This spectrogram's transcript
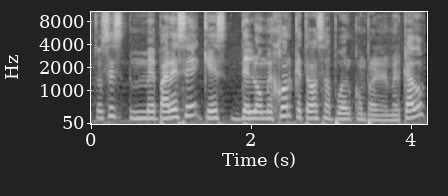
Entonces, me parece que es de lo mejor que te vas a poder comprar en el mercado.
